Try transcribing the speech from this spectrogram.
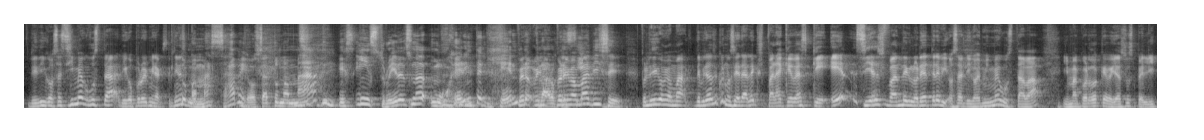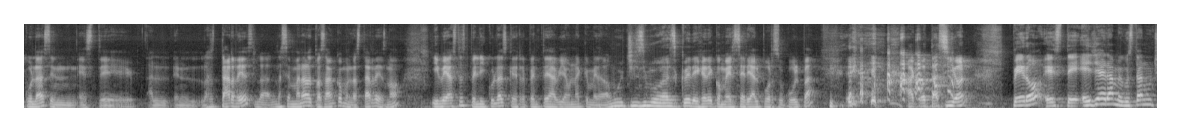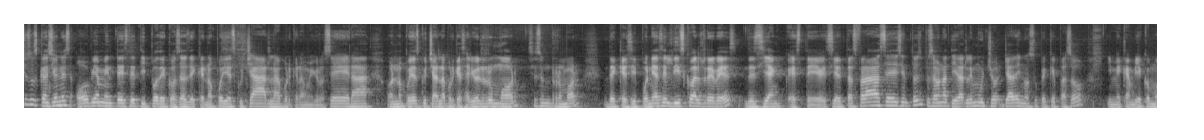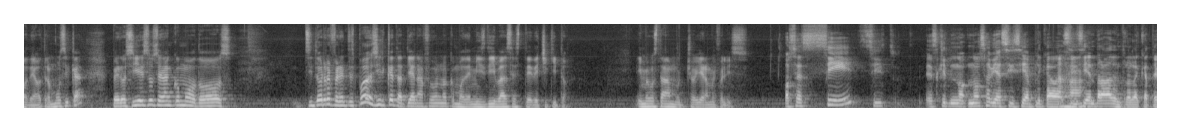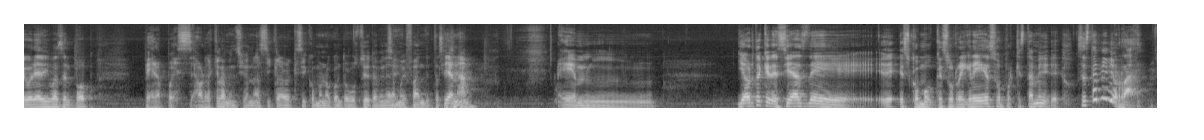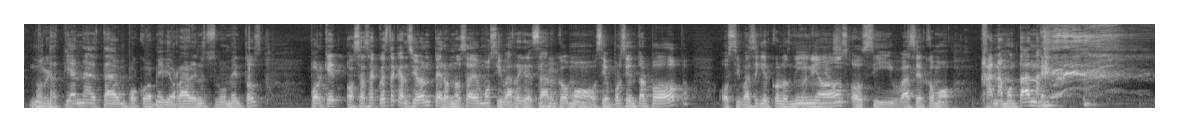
Le digo, o sea, sí me gusta, le digo, pero mira, tienes Tu mamá sabe, o sea, tu mamá es instruida, es una mujer inteligente. Pero, mi, claro pero que mi mamá sí. dice, pero le digo a mi mamá, deberías de conocer a Alex para que veas que él sí es fan de Gloria Trevi. O sea, digo, a mí me gustaba y me acuerdo que veía sus películas en este al- en las tardes, la, la semana las pasaban como en las tardes, ¿no? Y veía estas películas que de repente había una que me daba muchísimo asco y dejé de comer cereal por su culpa. Acotación. Pero este, ella era, me gustaban mucho sus canciones. Obviamente, este tipo de cosas de que no podía escucharla porque era muy grosera, o no podía escucharla porque salió el rumor, si es un rumor, de que si ponías el disco al revés, decían este, ciertas frases, y entonces empezaron a tirarle mucho. Ya de no supe qué pasó y me cambié como de otra música. Pero sí, esos eran como dos. Sí, dos referentes. Puedo decir que Tatiana fue uno como de mis divas este, de chiquito. Y me gustaba mucho y era muy feliz. O sea, sí, sí. Es que no, no sabía si sí aplicaba, Ajá. si sí entraba dentro de la categoría de divas del pop. Pero pues, ahora que la mencionas, sí, claro que sí, como no, con todo gusto. Yo también era Sí. muy fan de Sí, Tatiana. Em, y ahorita que decías de... eh, Es como que su regreso, porque está medio... O sea, está medio raro, ¿no? Muy. Tatiana está un poco medio rara en estos momentos. Porque, o sea, sacó esta canción, pero no sabemos si va a regresar como 100% al pop, o si va a seguir con los niños, niños. o si va a ser como Hannah Montana.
